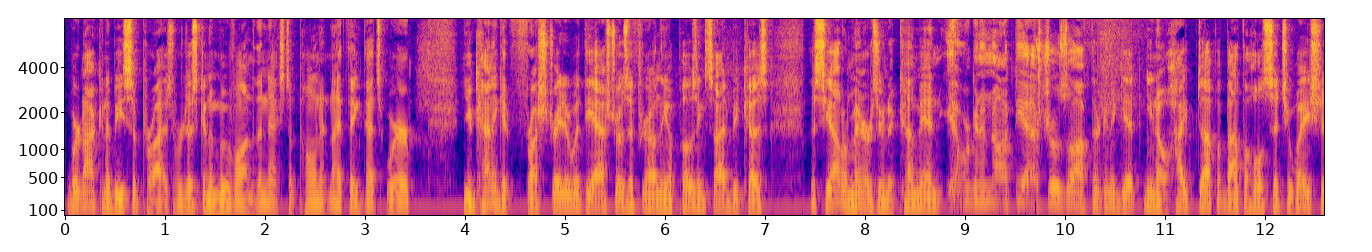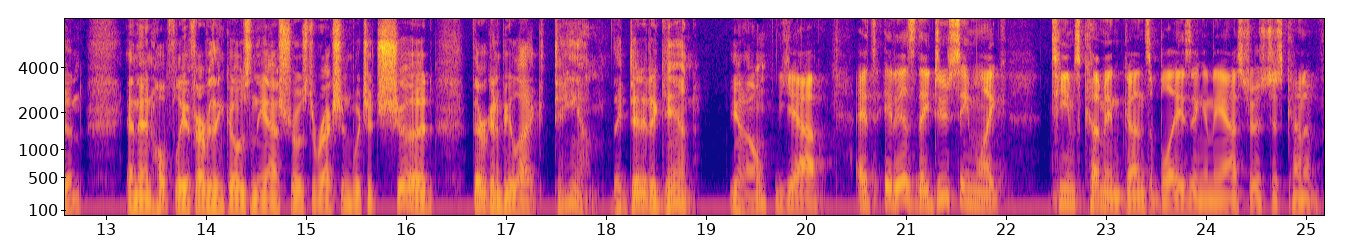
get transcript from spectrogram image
we're not going to be surprised. We're just going to move on to the next opponent. And I think that's where you kind of get frustrated with the Astros if you're on the opposing side because the Seattle Mariners are going to come in, yeah, we're going to knock the Astros off. They're going to get, you know, hyped up about the whole situation. And then hopefully, if everything goes in the Astros' direction, which it should, they're going to be like, damn, they did it again, you know? Yeah, it, it is. They do seem like teams come in guns a blazing, and the Astros just kind of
